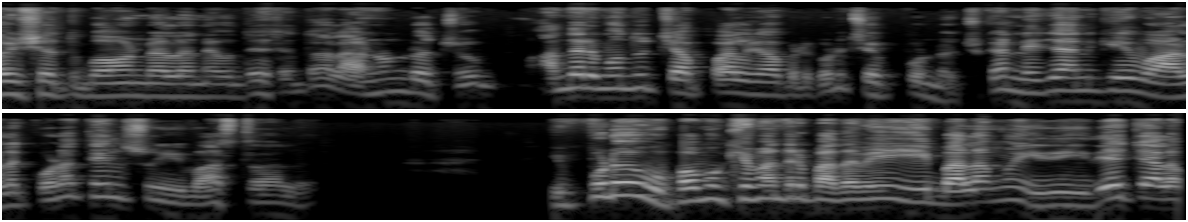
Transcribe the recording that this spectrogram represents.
భవిష్యత్తు బాగుండాలనే ఉద్దేశంతో అలా అనుండొచ్చు. అందరి ముందు చెప్పాలి కాబట్టి కూడా చెప్పుండొచ్చు. కానీ నిజానికి వాళ్ళకు కూడా తెలుసు ఈ వాస్తవాలు. ఇప్పుడు ఉప ముఖ్యమంత్రి పదవి ఈ బలము ఇది ఇదే చాలా.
